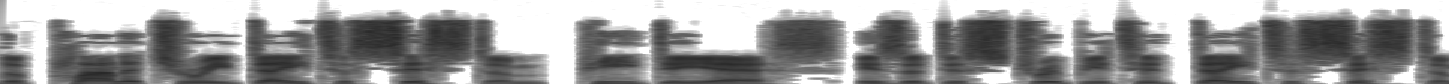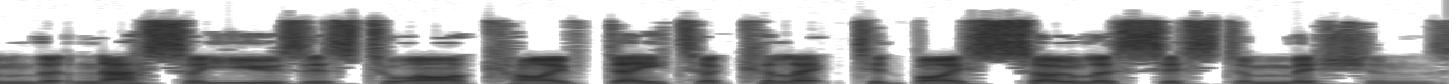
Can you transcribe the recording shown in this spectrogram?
The Planetary Data System (PDS) is a distributed data system that NASA uses to archive data collected by solar system missions.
